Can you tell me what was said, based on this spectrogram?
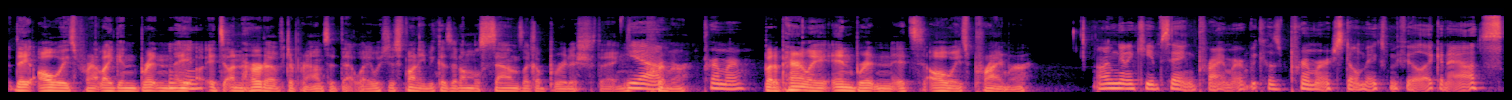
they always pronounce like in Britain, they mm-hmm. it's unheard of to pronounce it that way, which is funny because it almost sounds like a British thing. Yeah. primer. Primer. But apparently in Britain, it's always primer. I'm going to keep saying primer because primer still makes me feel like an ass.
